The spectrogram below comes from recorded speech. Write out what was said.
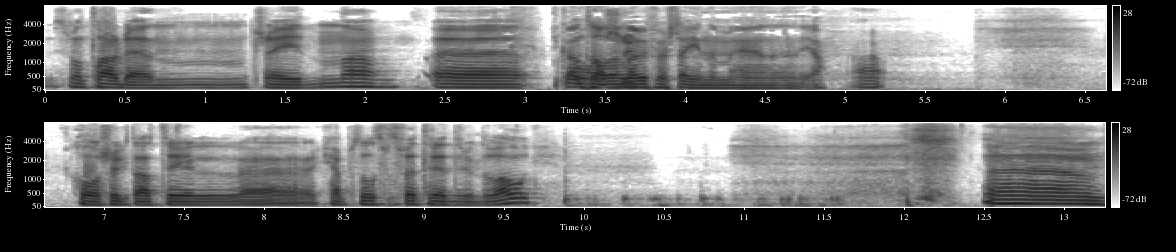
Hvis man tar den traden, da eh, Vi kan ta det Kolchuk- når vi først er inne med Ja. Kolchuk da til uh, Capitals for et tredjerundevalg. Uh,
